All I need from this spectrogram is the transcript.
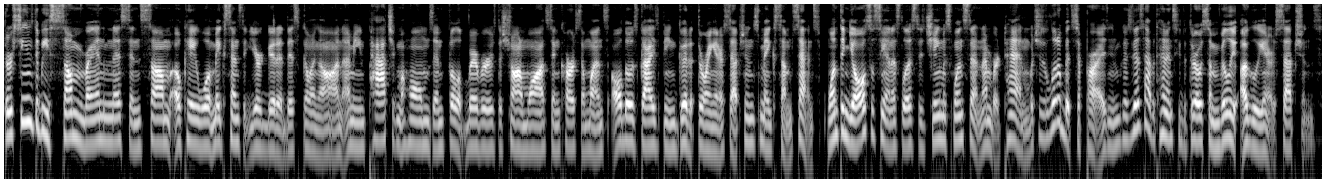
There seems to be some randomness and some, okay, well it makes sense that you're good at this going on. I mean, Patrick Mahomes and Philip Rivers, Deshaun Watson, Carson Wentz, all those guys guys being good at throwing interceptions makes some sense. One thing you'll also see on this list is Jameis Winston at number 10, which is a little bit surprising because he does have a tendency to throw some really ugly interceptions.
